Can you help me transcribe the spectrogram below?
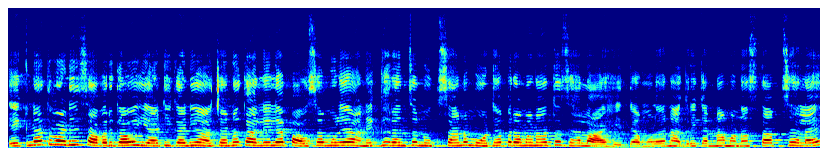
एकनाथवाडी सावरगाव या ठिकाणी अचानक आलेल्या पावसामुळे अनेक घरांचं नुकसान मोठ्या प्रमाणात झालं आहे. त्यामुळं नागरिकांना मनस्ताप झालाय.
